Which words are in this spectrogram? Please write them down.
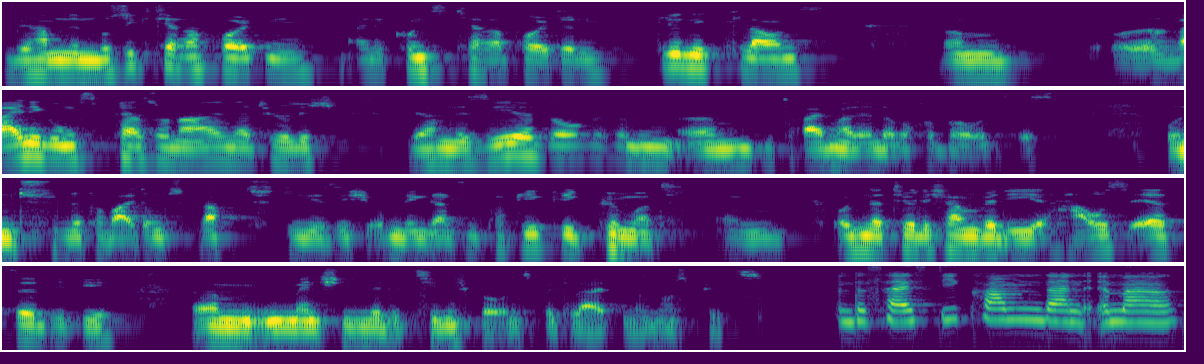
Wir haben einen Musiktherapeuten, eine Kunsttherapeutin, Klinikclowns, ähm, Reinigungspersonal natürlich. Wir haben eine Seelsorgerin, die dreimal in der Woche bei uns ist und eine Verwaltungskraft, die sich um den ganzen Papierkrieg kümmert. Ähm, und natürlich haben wir die Hausärzte, die die ähm, Menschen medizinisch bei uns begleiten im Hospiz. Und das heißt, die kommen dann immer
